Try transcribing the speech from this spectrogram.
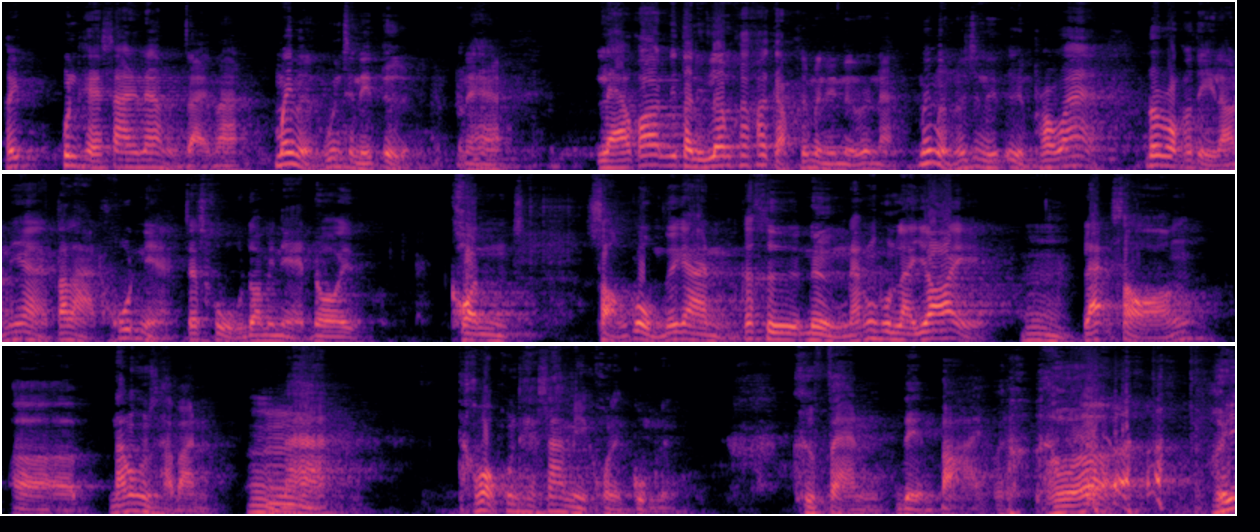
เฮ้ยหุ้นเทสลานี่น่าสนใจมากไม่เหมือนหุ้นชนิดอื่นนะฮะแล้วก็นี่ตอนนี้เริ่มค่อยๆกลับขึ้นมานิดนึงด้วยนะไม่เหมือนหุ้นชนิดอื่น เพราะว่าโดยปกติแล้วเนี่ยตลาดหุ้นเนี่ยจะถูกโดมิเนตโดยคนสองกลุ่มด้วยกันก็คือหนึ่งนักลงทุนรายย่อยอืมและสองเอ่อนักลงทุนสถาบันอืมนะฮะแต่เขาบอกหุ้นเทสลามีคนอีกกลุ่มหนึ่ง คือแฟนเดนตายเว้ยเออเฮ้ย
